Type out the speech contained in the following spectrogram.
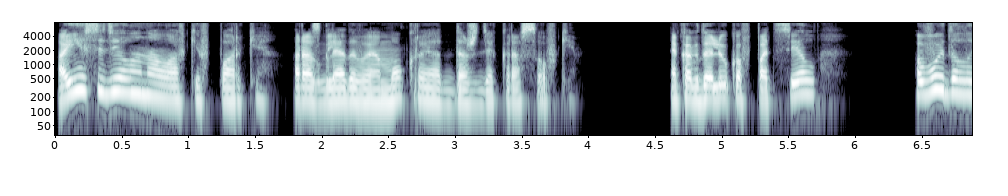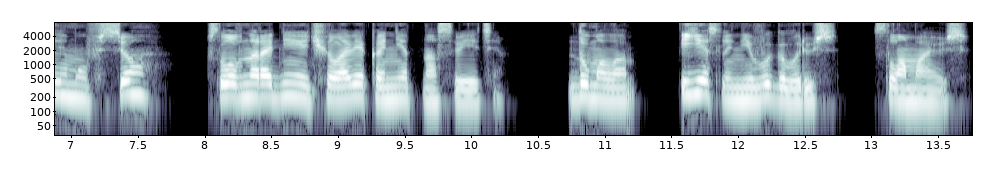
а я сидела на лавке в парке, разглядывая мокрые от дождя кроссовки. А когда Люков подсел, выдала ему все, словно роднее человека нет на свете. Думала, если не выговорюсь, сломаюсь.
